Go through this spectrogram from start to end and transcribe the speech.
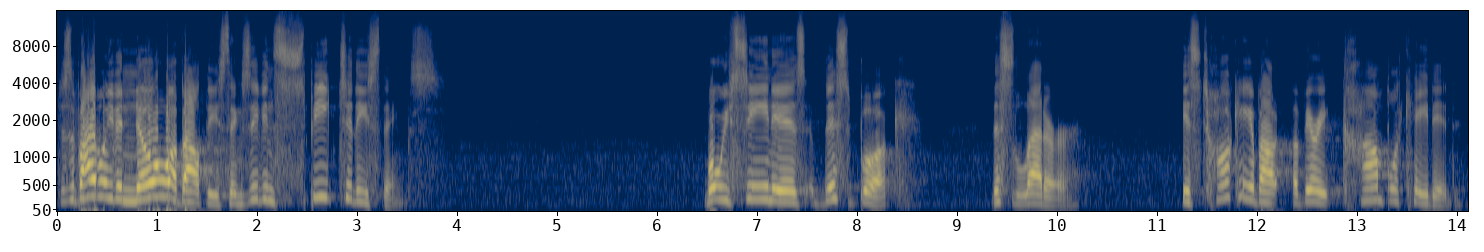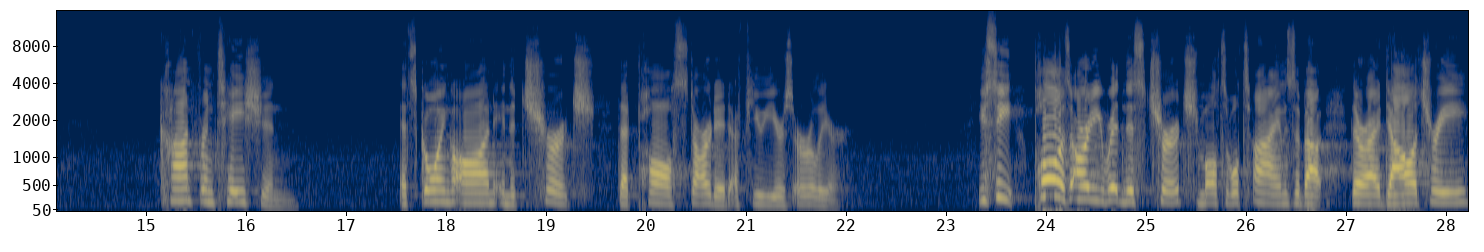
Does the Bible even know about these things? Even speak to these things? What we've seen is this book, this letter, is talking about a very complicated confrontation that's going on in the church that Paul started a few years earlier. You see, Paul has already written this church multiple times about their idolatry,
